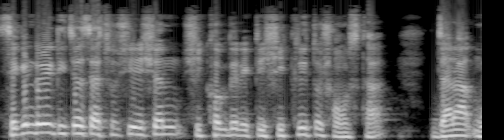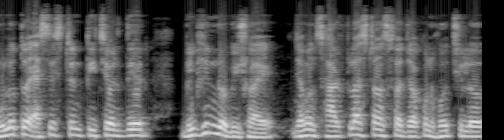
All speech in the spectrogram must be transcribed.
সেকেন্ডারি টিচার্স অ্যাসোসিয়েশন শিক্ষকদের একটি স্বীকৃত সংস্থা। যারা মূলত অ্যাসিস্ট্যান্ট টিচারদের বিভিন্ন বিষয়ে, যেমন সারপ্লাস ট্রান্সফার যখন হচ্ছিল,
